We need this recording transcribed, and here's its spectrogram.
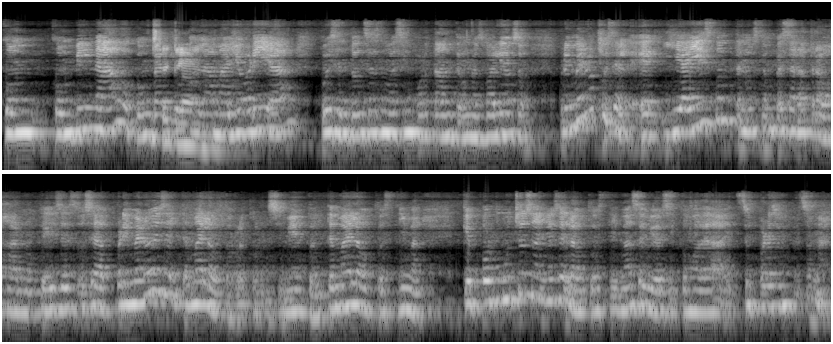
combina o convierte con la mayoría, pues entonces no es importante o no es valioso. Primero, pues, el, eh, y ahí es donde tenemos que empezar a trabajar, ¿no? Que dices, o sea, primero es el tema del autorreconocimiento, el tema de la autoestima, que por muchos años el autoestima se vio así como de, ay, superación personal.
